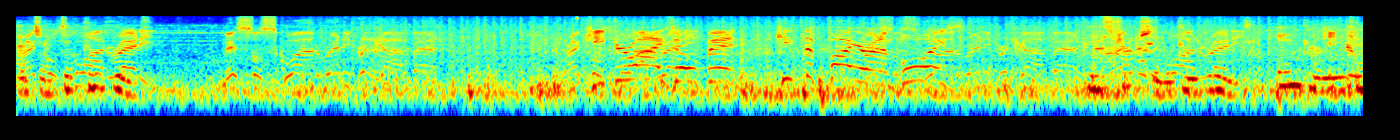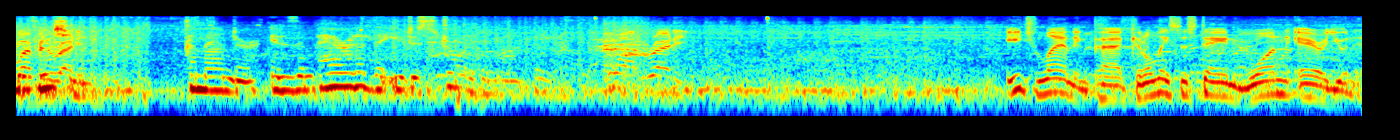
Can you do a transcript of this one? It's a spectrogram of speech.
Rifle Objective squad complete. ready. Missile squad ready for combat. Rifle Keep your eyes ready. open. Keep the fire on them, boys. squad ready for combat. Construction Rifle squad complete. ready. Incoming Keep your weapon transmission. ready. Commander, it is imperative that you destroy the Nod base. Squad ready. Each landing pad can only sustain one air unit.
